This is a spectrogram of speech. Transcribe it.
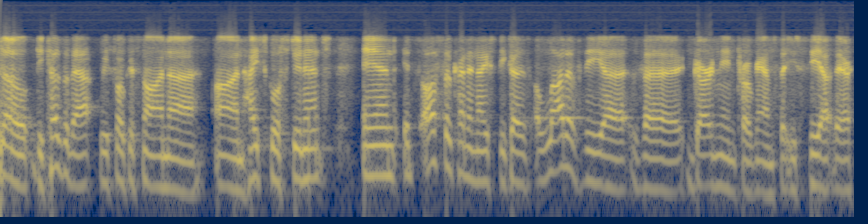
So because of that, we focus on uh, on high school students, and it's also kind of nice because a lot of the uh, the gardening programs that you see out there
